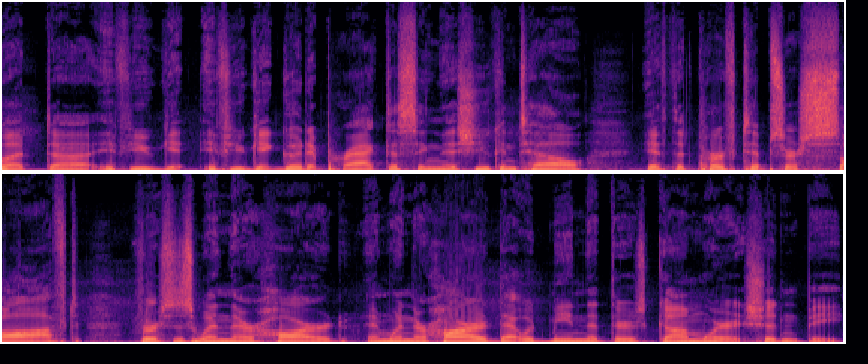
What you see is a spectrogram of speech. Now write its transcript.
but uh, if you get if you get good at practicing this, you can tell if the perf tips are soft versus when they're hard. And when they're hard, that would mean that there's gum where it shouldn't be.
